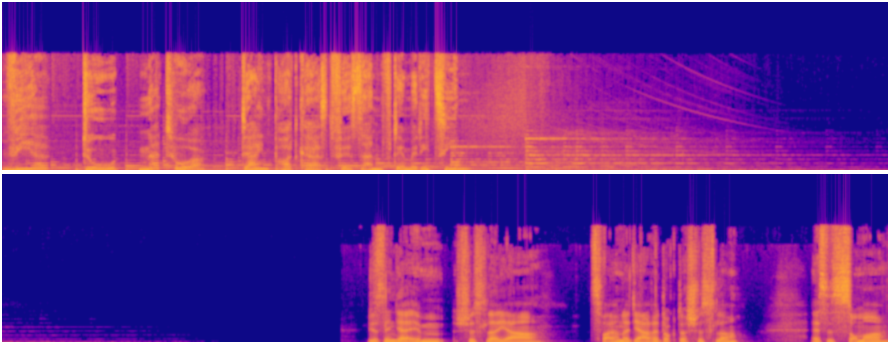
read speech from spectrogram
Wir, du, Natur. Dein Podcast für sanfte Medizin. Wir sind ja im Schüsslerjahr 200 Jahre Dr. Schüssler. Es ist Sommer,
